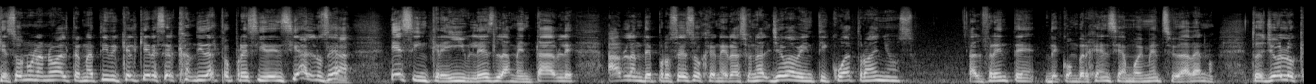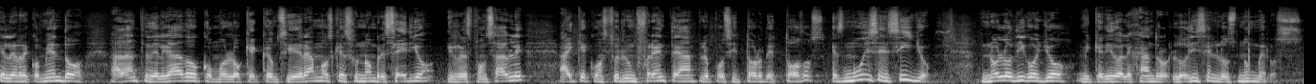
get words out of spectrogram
que son una nueva alternativa y que él quiere ser candidato presidencial. O sea, es increíble, es lamentable. Hablan de proceso generacional. Lleva 24 años al frente de Convergencia Movimiento Ciudadano. Entonces yo lo que le recomiendo a Dante Delgado, como lo que consideramos que es un hombre serio y responsable, hay que construir un frente amplio opositor de todos. Es muy sencillo. No lo digo yo, mi querido Alejandro, lo dicen los números.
